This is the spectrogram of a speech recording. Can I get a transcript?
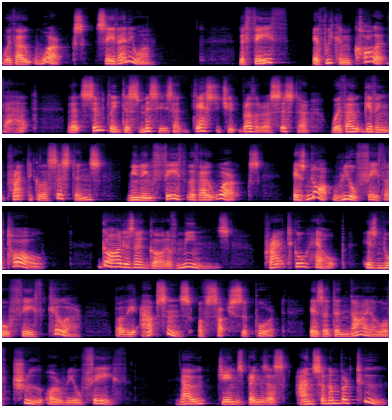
without works save anyone? The faith, if we can call it that, that simply dismisses a destitute brother or sister without giving practical assistance, meaning faith without works, is not real faith at all. God is a God of means. Practical help is no faith killer, but the absence of such support is a denial of true or real faith. Now, James brings us answer number two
